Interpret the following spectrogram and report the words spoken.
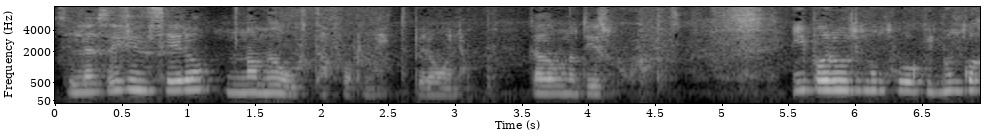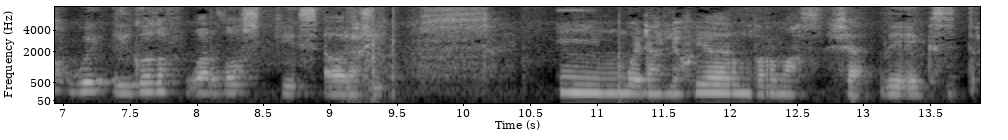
Si les soy sincero, no me gusta Fortnite, pero bueno, cada uno tiene sus gustos. Y por último, un juego que nunca jugué, el God of War 2, que es ahora sí. Y bueno, les voy a dar un par más ya de extra.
